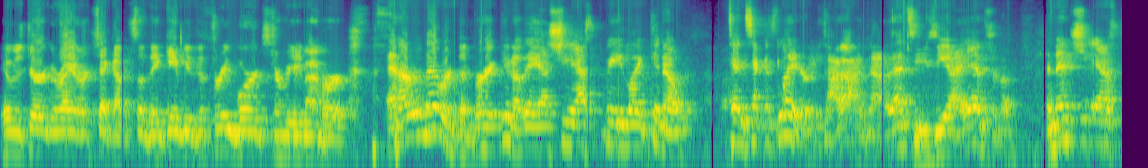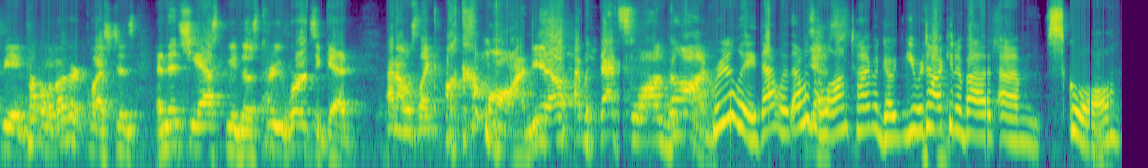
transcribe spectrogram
it was during a regular checkup. So they gave me the three words to remember, and I remembered them. Very, you know, they asked, she asked me like you know, ten seconds later. I thought, ah, no, that's easy. I answered them, and then she asked me a couple of other questions, and then she asked me those three words again, and I was like, oh come on, you know, I mean that's long gone. Really, that was that was a long time ago. You were talking about um, school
